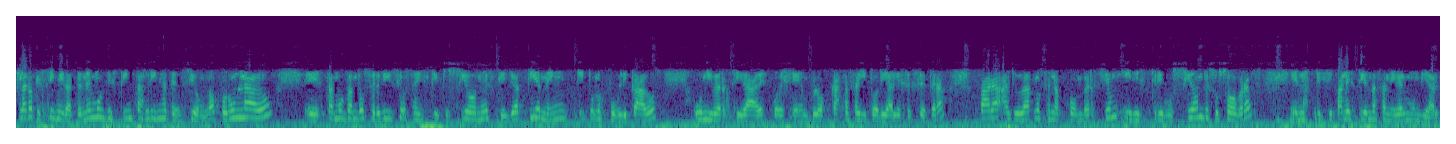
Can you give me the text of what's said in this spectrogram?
Claro que sí, mira, tenemos distintas líneas de atención, ¿no? Por un lado, eh, estamos dando servicios a instituciones que ya tienen títulos publicados, universidades, por ejemplo, casas editoriales, etcétera, para ayudarlos en la conversión y distribución de sus obras en las principales tiendas a nivel mundial,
